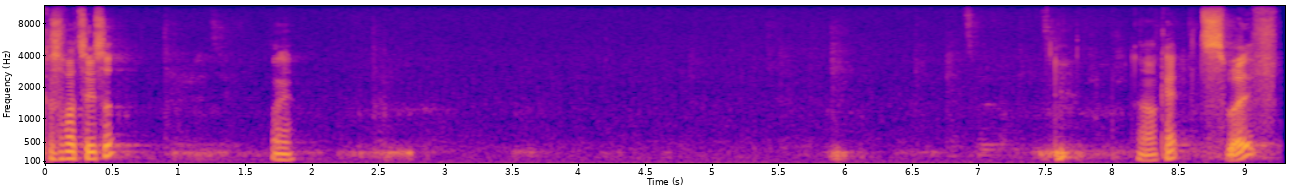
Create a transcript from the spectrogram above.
Christopher Zese? Okay. Okay, zwölf.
